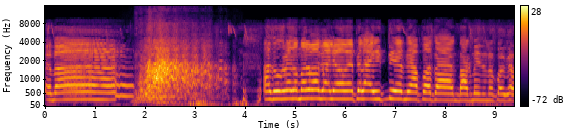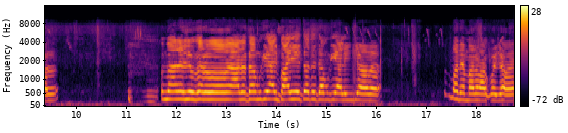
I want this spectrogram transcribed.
એમાં આ છોકરા તો મરવા ગાલ્યો હવે પેલા ઇત્તેર ને આપતા બાર મહિનાનો પગાર. મારે શું કરવું? હવે આ તો ધમકી આલી. ભાઈ તો તે ધમકી આલી ગયો હવે. મને મરવા કોઈ હવે.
